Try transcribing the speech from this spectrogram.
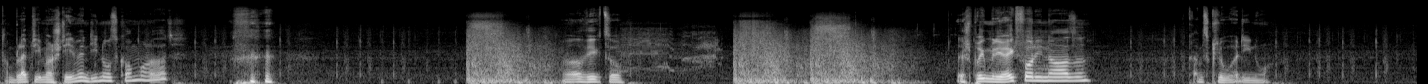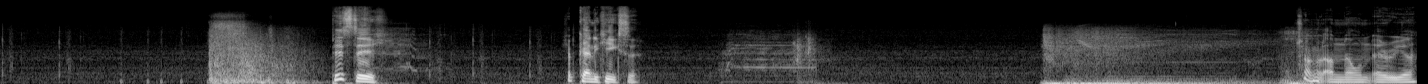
Dann bleibt die immer stehen, wenn Dinos kommen, oder was? Ja, wirkt so. Der springt mir direkt vor die Nase. Ganz kluger Dino. Piss dich! Ich hab keine Kekse. Jungle Unknown Area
